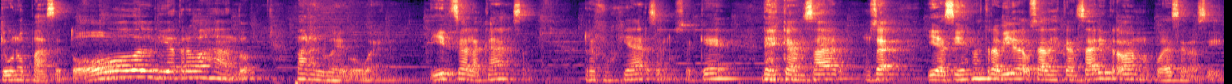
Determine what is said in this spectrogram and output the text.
que uno pase todo el día trabajando para luego, bueno, irse a la casa, refugiarse, no sé qué, descansar. O sea, y así es nuestra vida, o sea, descansar y trabajar no puede ser así.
